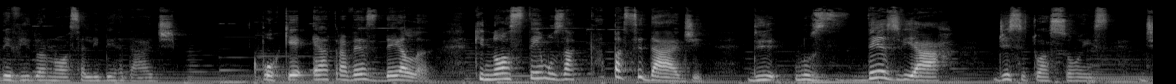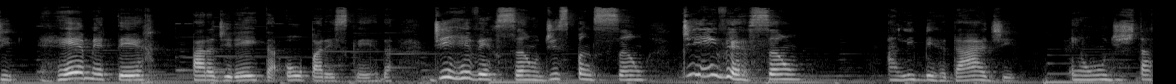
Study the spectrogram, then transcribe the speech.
devido à nossa liberdade, porque é através dela que nós temos a capacidade de nos desviar de situações, de remeter para a direita ou para a esquerda, de reversão, de expansão, de inversão. A liberdade é onde está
